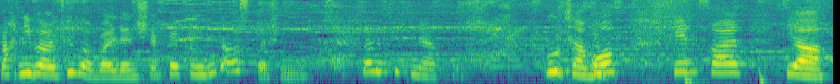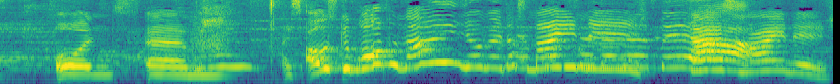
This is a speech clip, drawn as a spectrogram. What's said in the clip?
Mach lieber YouTuber, weil der Snapchat kann gut ausbrechen. Das ist relativ nervig. Guter Wurf, auf jeden Fall. Ja. Und, ähm, ist ausgebrochen? Nein, das meine ich. Das meine ich.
